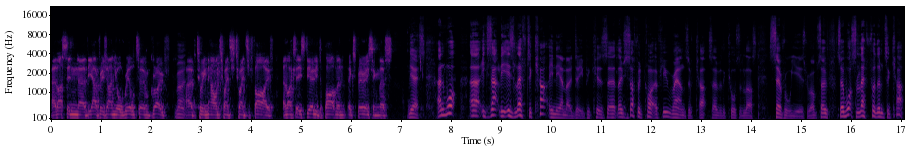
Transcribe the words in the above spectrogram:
Uh, that's in uh, the average annual real-term growth Right. uh, between now and 2025. And like I said, it's the only department experiencing this. Yes. And what uh, exactly is left to cut in the MOD? Because uh, they've suffered quite a few rounds of cuts over the course of the last several years, Rob. So, so what's left for them to cut?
